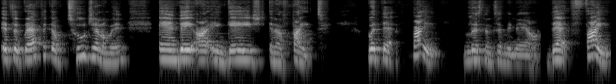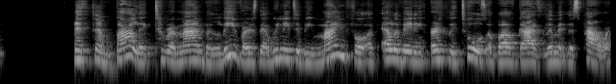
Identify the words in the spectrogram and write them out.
It's a graphic of two gentlemen, and they are engaged in a fight. But that fight, listen to me now, that fight is symbolic to remind believers that we need to be mindful of elevating earthly tools above God's limitless power.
